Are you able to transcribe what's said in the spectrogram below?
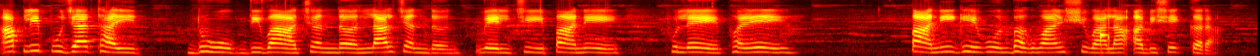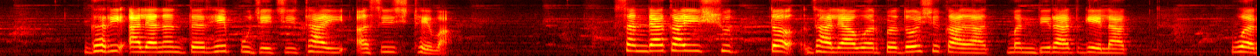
आपली पूजा थाळीत धूप दिवा चंदन लाल चंदन वेलची पाने फुले फळे पाणी घेऊन भगवान शिवाला अभिषेक करा. घरी आल्यानंतर हे पूजेची थाळी अशीच ठेवा. संध्याकाळी शुद्ध झाल्यावर प्रदोष काळात मंदिरात गेलात. वर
